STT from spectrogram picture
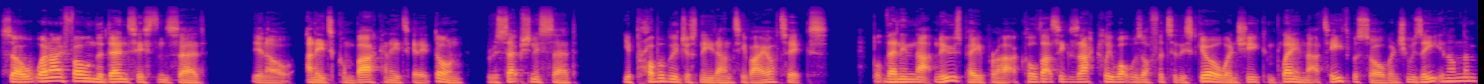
so when I phoned the dentist and said, you know, I need to come back, I need to get it done, the receptionist said, you probably just need antibiotics. But then in that newspaper article, that's exactly what was offered to this girl when she complained that her teeth were sore when she was eating on them.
